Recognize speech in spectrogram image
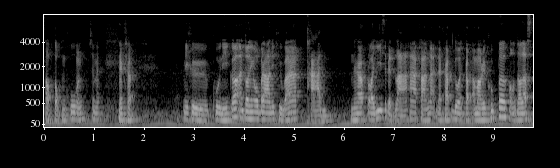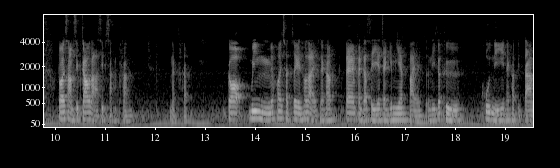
สอบตกทั้งคู่มั้งใช่ไหมนะครับนี่คือคู่นี้ก็อันโตนิโอบราวนี่ถือว่าผ่านนะครับ121 หลา 5 ครั้งอะนะครับดวลกับอมาริคูเปอร์ของดัลลัส139 หลา 13 ครั้ง นะครับ ก็วิ่งไม่ค่อยชัดเจนเท่าไหร่นะครับ แต้มแฟนตาซีอาจะเงียบๆไป อันนี้ก็คือคู่นี้นะครับ ติดตาม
